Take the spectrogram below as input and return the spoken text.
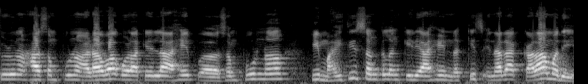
फिरून हा संपूर्ण आढावा गोळा केलेला आहे. संपूर्ण ही माहिती संकलन केली आहे. नक्कीच येणाऱ्या काळामध्ये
